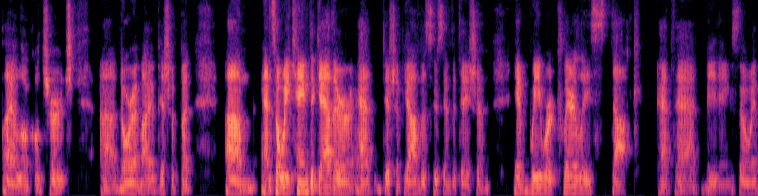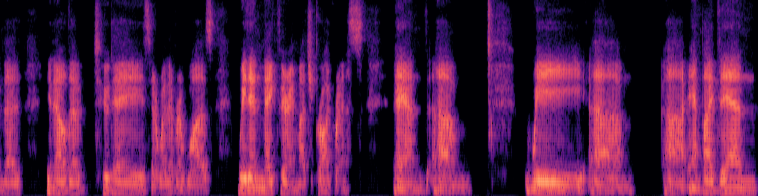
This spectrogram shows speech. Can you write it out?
by a local church, uh, nor am I a bishop. But um, and so we came together at Bishop Yambasu's invitation. It, we were clearly stuck at that meeting. So in the you know the two days or whatever it was, we didn't make very much progress, and um, we. Um, uh, and by then,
